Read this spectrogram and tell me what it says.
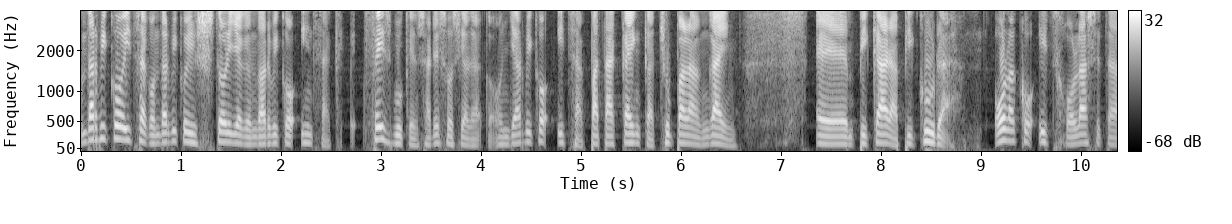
Ondarbiko hitzak, ondarbiko historiak, ondarbiko intzak, Facebooken, sare sozialak, ondarbiko hitzak, patakainka, txupalan gain, e, pikara, pikura, olako hitz jolas eta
